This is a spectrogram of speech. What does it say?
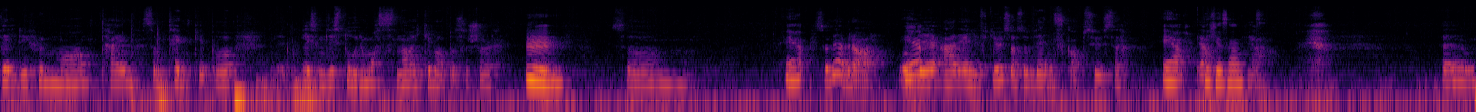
veldig humant tegn som tenker på liksom de store massene, og ikke bare på seg sjøl. Mm. Så, Ja. så det er bra. Og Ja. det er ellevte hus, altså vennskapshuset. Ja. Ja. Ikke sant? Ja. Eh,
